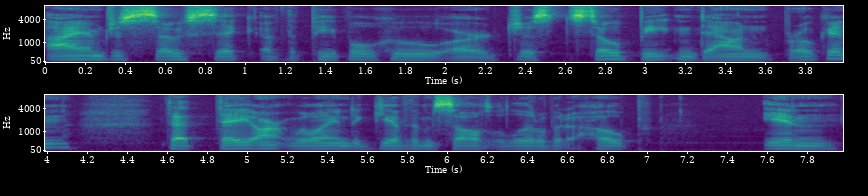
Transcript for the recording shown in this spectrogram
I am just so sick of the people who are just so beaten down and broken that they aren't willing to give themselves a little bit of hope in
